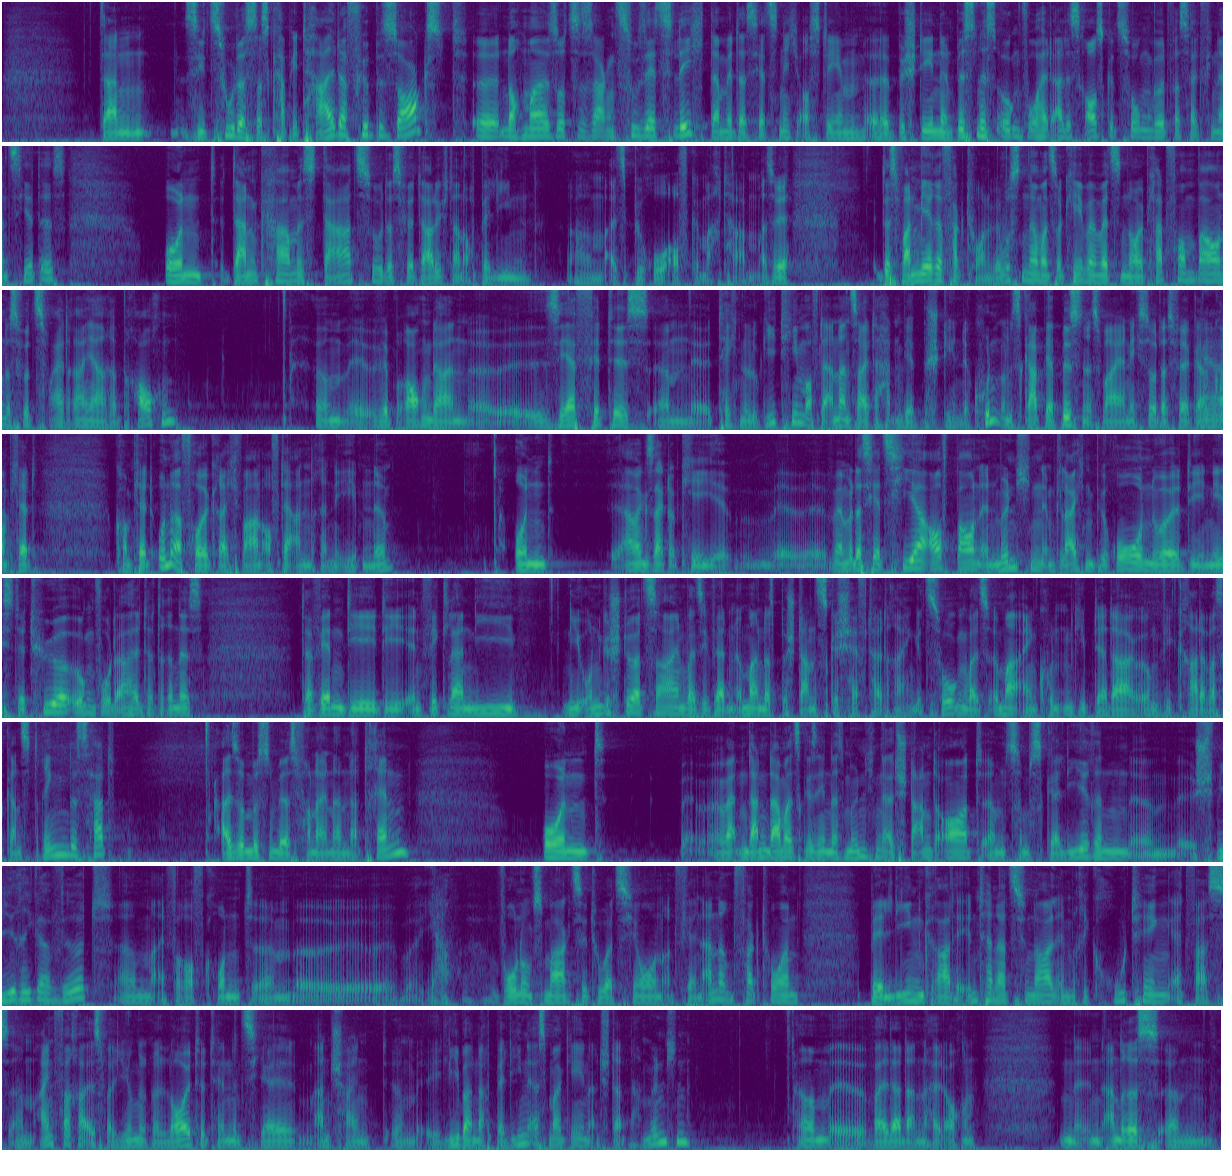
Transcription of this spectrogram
dann sieh zu, dass das Kapital dafür besorgst, äh, nochmal sozusagen zusätzlich, damit das jetzt nicht aus dem äh, bestehenden Business irgendwo halt alles rausgezogen wird, was halt finanziert ist. Und dann kam es dazu, dass wir dadurch dann auch Berlin ähm, als Büro aufgemacht haben. Also wir, das waren mehrere Faktoren. Wir wussten damals, okay, wenn wir jetzt eine neue Plattform bauen, das wird zwei, drei Jahre brauchen. Ähm, wir brauchen da ein äh, sehr fittes ähm, Technologieteam. Auf der anderen Seite hatten wir bestehende Kunden und es gab ja Business. War ja nicht so, dass wir ja. komplett, komplett unerfolgreich waren auf der anderen Ebene. Und haben wir gesagt, okay, äh, wenn wir das jetzt hier aufbauen in München im gleichen Büro, nur die nächste Tür irgendwo da halt da drin ist, da werden die, die Entwickler nie, nie ungestört sein, weil sie werden immer in das Bestandsgeschäft halt reingezogen, weil es immer einen Kunden gibt, der da irgendwie gerade was ganz Dringendes hat. Also müssen wir es voneinander trennen. Und wir hatten dann damals gesehen, dass München als Standort ähm, zum Skalieren ähm, schwieriger wird, ähm, einfach aufgrund ähm, äh, ja, Wohnungsmarktsituation und vielen anderen Faktoren. Berlin gerade international im Recruiting etwas ähm, einfacher ist, weil jüngere Leute tendenziell anscheinend ähm, lieber nach Berlin erstmal gehen, anstatt nach München. Äh, weil da dann halt auch ein, ein, ein anderes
